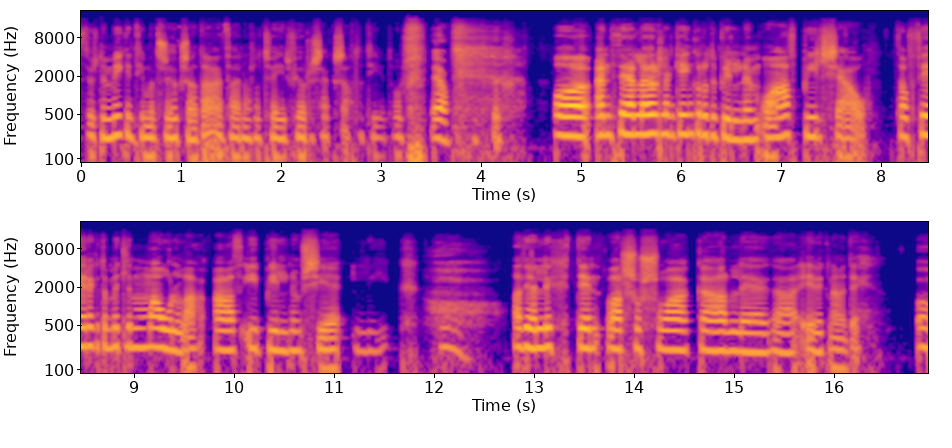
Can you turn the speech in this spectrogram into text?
þurfti mikið tíma til að hugsa þetta en það er náttúrulega 2, 4, 6, 8, 10, 12 Já. og, en þegar lauruglan gengur út úr bílnum og að bíl sjá þá fer ekkert á milli mála að í bílnum sé lík að því að lyktin var svo svakalega yfirgnæfandi Ó.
